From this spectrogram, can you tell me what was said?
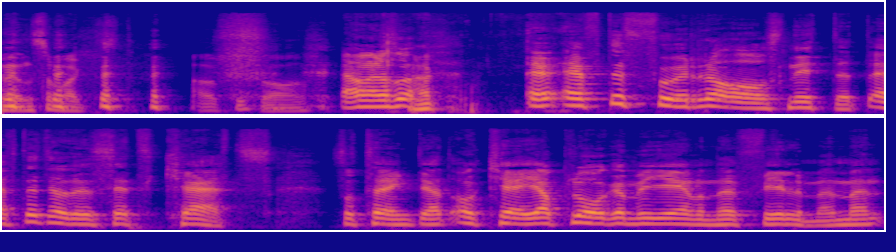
den som faktiskt. Ja, men alltså, e- efter förra avsnittet, efter att jag hade sett Cats, så tänkte jag att okej, jag plågar mig igenom den här filmen, men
